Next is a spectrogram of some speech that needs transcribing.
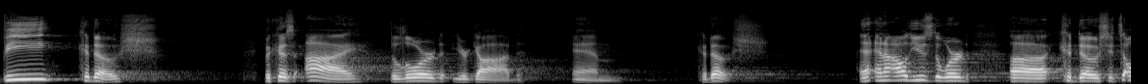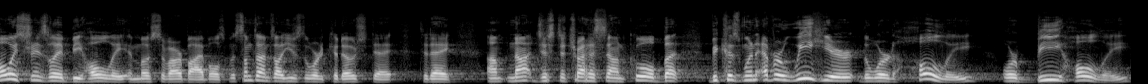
Be Kadosh, because I, the Lord your God, am Kadosh. And I'll use the word uh, kadosh. It's always translated be holy in most of our Bibles, but sometimes I'll use the word kadosh today um, not just to try to sound cool, but because whenever we hear the word holy or be holy,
